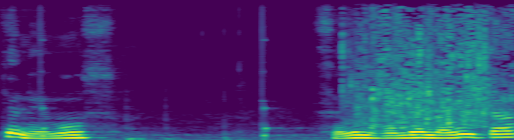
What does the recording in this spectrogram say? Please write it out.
Tenemos. Seguimos bombeando agüita.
